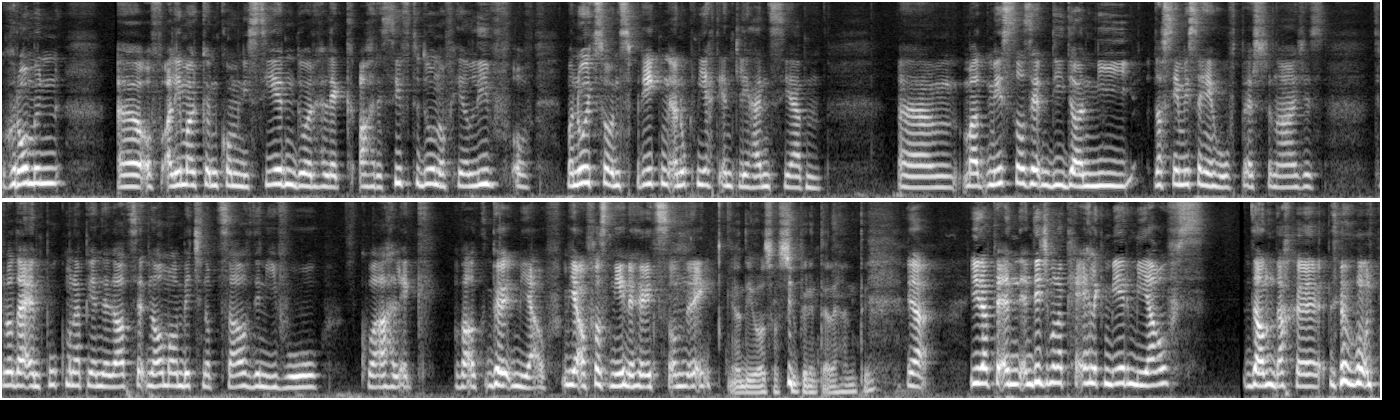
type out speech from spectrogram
grommen eh, of alleen maar kunnen communiceren door gelijk agressief te doen of heel lief, of, maar nooit zo'n spreken en ook niet echt intelligentie hebben. Ehm, maar meestal zitten die dan niet... Dat zijn meestal geen hoofdpersonages. Terwijl dat in Pokémon heb je inderdaad zitten allemaal een beetje op hetzelfde niveau qua gelijk... Buiten Miauw. Miauw was niet een uitzondering. Ja, die was wel super intelligent. hè. Ja. Hier heb je, in, in Digimon heb je eigenlijk meer Miauws dan dat je gewoon In,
